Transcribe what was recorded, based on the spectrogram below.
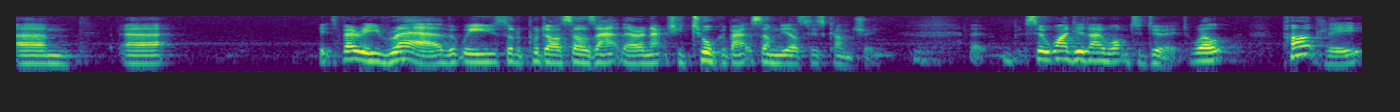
Um, uh, it's very rare that we sort of put ourselves out there and actually talk about somebody else's country. Uh, so why did I want to do it? Well, partly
